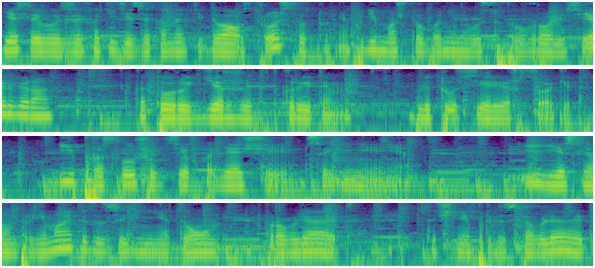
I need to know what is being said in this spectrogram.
Если вы захотите законнектить два устройства, то необходимо, чтобы один выступил в роли сервера, который держит открытым Bluetooth сервер сокет и прослушивает все входящие соединения. И если он принимает это соединение, то он отправляет, точнее предоставляет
